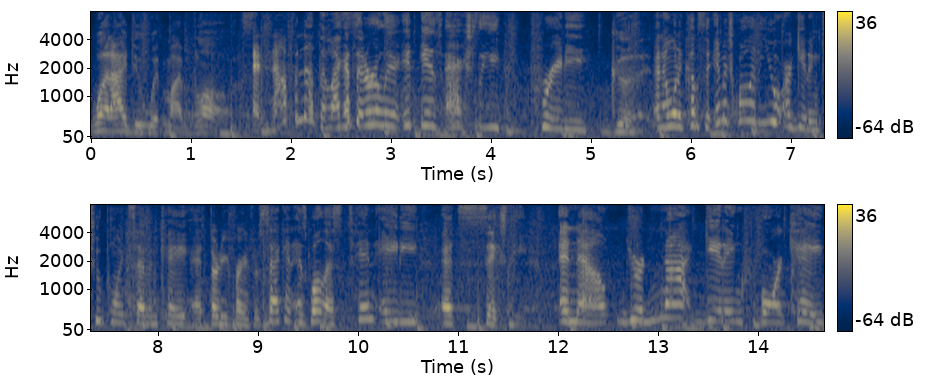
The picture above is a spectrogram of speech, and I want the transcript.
what I do with my vlogs. And not for nothing, like I said earlier, it is actually pretty good. And when it comes to image quality, you are getting 2.7K at 30 frames per second, as well as 1080 at 60. And now, you're not getting 4K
